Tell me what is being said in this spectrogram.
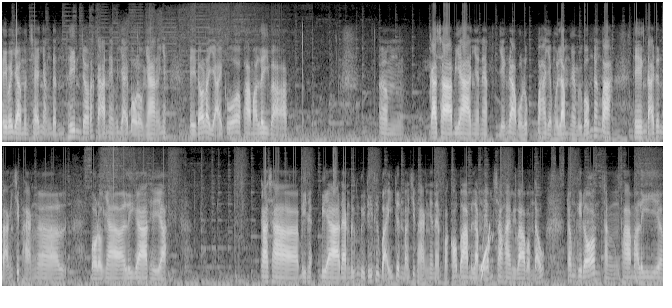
Thì bây giờ mình sẽ nhận định thêm cho tất cả anh em cái giải Bồ Đào Nha nữa nha. Thì đó là giải của Family và um, Casabia nha anh em diễn ra vào lúc 3 giờ 15 ngày 14 tháng 3 thì hiện tại trên bảng xếp hạng uh, Bồ Đào Nha Liga thì à, uh, Casabia đang đứng vị trí thứ 7 trên bảng xếp hạng nha anh em và có 35 điểm sau 23 vòng đấu. Trong khi đó thằng Famali ờ,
